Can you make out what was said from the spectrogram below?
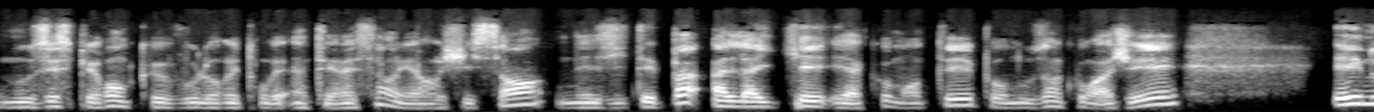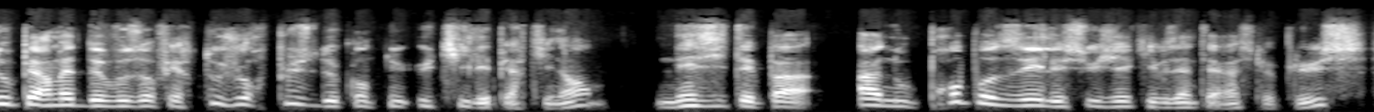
Nous espérons que vous l'aurez trouvé intéressant et enrichissant. N'hésitez pas à liker et à commenter pour nous encourager et nous permettre de vous offrir toujours plus de contenu utile et pertinent. N'hésitez pas à nous proposer les sujets qui vous intéressent le plus.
